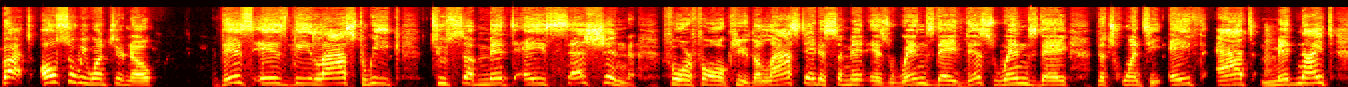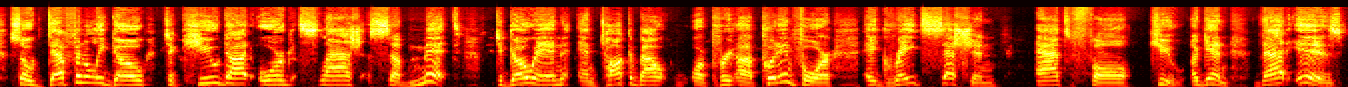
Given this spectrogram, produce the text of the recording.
But also, we want you to know this is the last week to submit a session for Fall Q. The last day to submit is Wednesday, this Wednesday, the 28th at midnight. So definitely go to q.org slash submit to go in and talk about or pre, uh, put in for a great session at Fall Q. Again, that is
